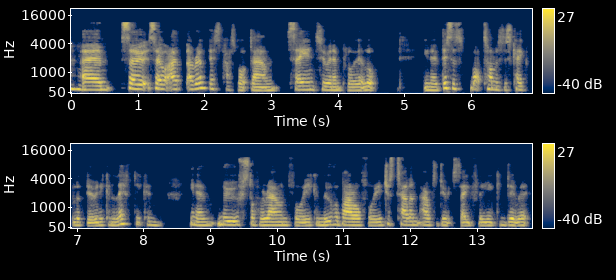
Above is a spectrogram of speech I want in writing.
Mm-hmm. Um, so, so I, I wrote this passport down saying to an employer, look, you know, this is what Thomas is capable of doing. He can lift, he can you know, move stuff around for you. Can move a barrel for you. Just tell him how to do it safely. He can do it.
